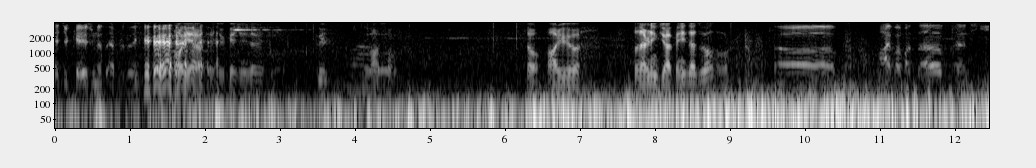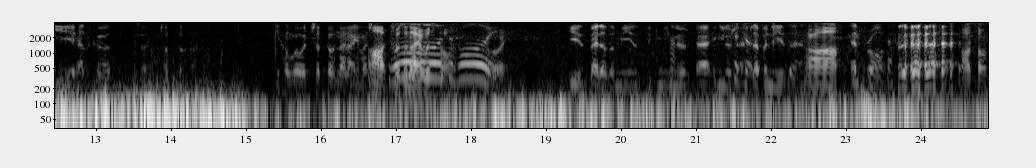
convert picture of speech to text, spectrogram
education is everything. Oh yeah, education is everything. Awesome. So, are you learning Japanese as well, or? uh, I by myself, and he has a curse. ちょちょっと日本語をちょっと習いました。あ、ちょっとなりました。おーすごいすごい He is better than me in speaking English, uh, English and Chito. Japanese and, あ and France. あ、awesome.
